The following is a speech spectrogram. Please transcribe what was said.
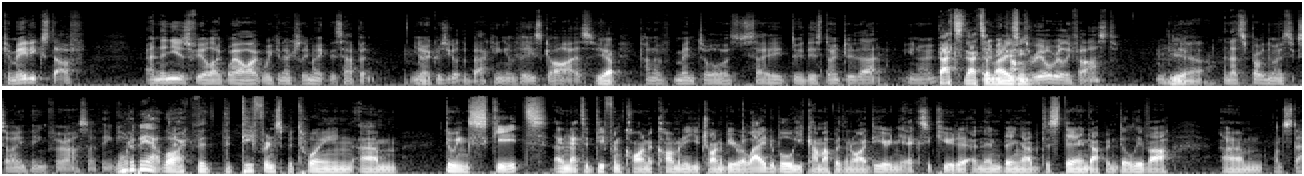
comedic stuff, and then you just feel like, wow, like, we can actually make this happen. You know, because you've got the backing of these guys who Yep. kind of mentor, say, do this, don't do that. You know, That's that's and It amazing. becomes real really fast, Yeah. and that's probably the most exciting thing for us, I think. What about like the, the difference between um, doing skits and that's a different kind of comedy? You're trying to be relatable, you come up with an idea and you execute it, and then being able to stand up and deliver um, On stage.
